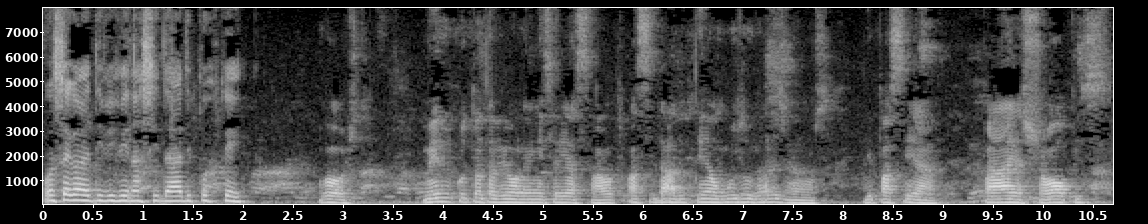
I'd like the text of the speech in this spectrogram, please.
Você gosta de viver na cidade por quê? Gosto. Mesmo com tanta violência e assalto, a cidade tem alguns lugares bons de passear, praias, shoppings.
